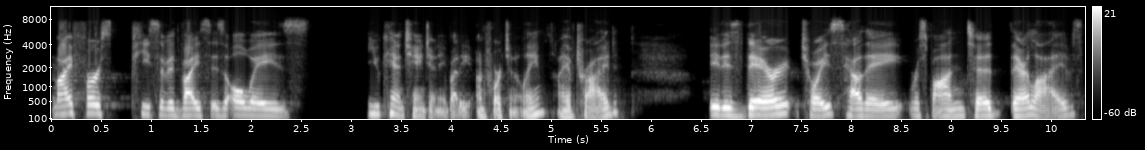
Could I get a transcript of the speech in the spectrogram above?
my first piece of advice is always you can't change anybody unfortunately. I have tried. It is their choice how they respond to their lives.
